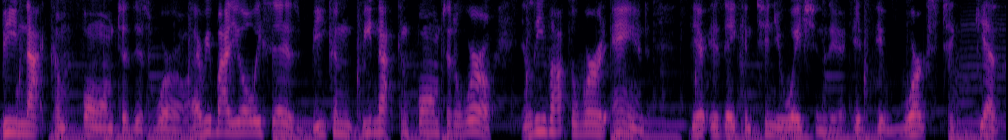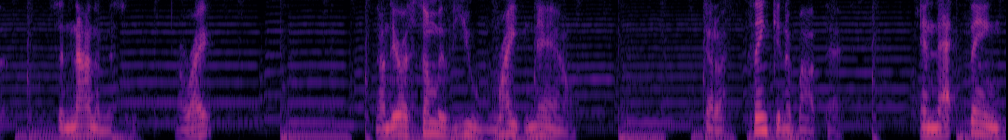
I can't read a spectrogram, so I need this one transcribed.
be not conformed to this world. Everybody always says be con- be not conformed to the world and leave out the word and. There is a continuation there. It it works together synonymously. All right? Now there are some of you right now that are thinking about that. And that thing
